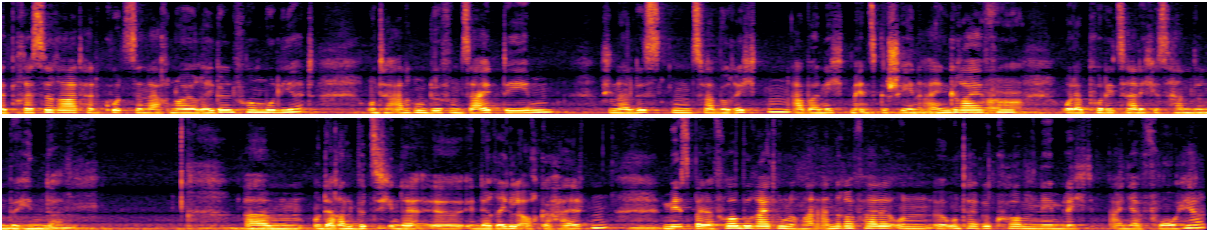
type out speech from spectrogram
Der Presserat hat kurz danach neue Regeln formuliert. Unter anderem dürfen seitdem Journalisten zwar berichten, aber nicht mehr ins Geschehen eingreifen Ah. oder polizeiliches Handeln behindern. Ähm, und daran wird sich in der, äh, in der Regel auch gehalten. Mir ist bei der Vorbereitung noch mal ein anderer Fall un, äh, untergekommen, nämlich ein Jahr vorher.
